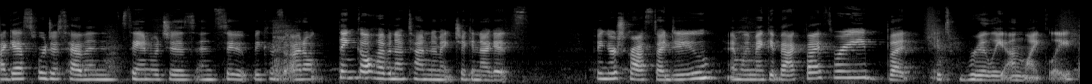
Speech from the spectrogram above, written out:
I guess we're just having sandwiches and soup because I don't think I'll have enough time to make chicken nuggets. Fingers crossed I do, and we make it back by 3, but it's really unlikely.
